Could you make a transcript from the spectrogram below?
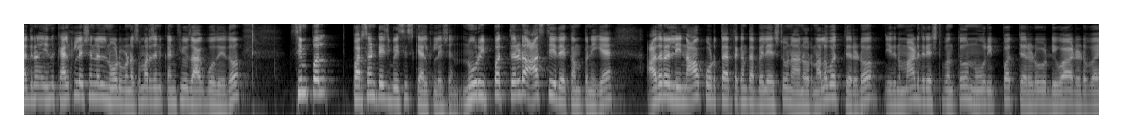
ಅದನ್ನ ಇನ್ನು ಕ್ಯಾಲ್ಕುಲೇಷನಲ್ಲಿ ನೋಡ್ಬೋಣ ಸುಮಾರು ಜನ ಕನ್ಫ್ಯೂಸ್ ಆಗ್ಬೋದು ಇದು. ಸಿಂಪಲ್ ಪರ್ಸಂಟೇಜ್ ಬೇಸಿಸ್ ಕ್ಯಾಲ್ಕುಲೇಷನ್ ನೂರ ಇಪ್ಪತ್ತೆರಡು ಆಸ್ತಿ ಇದೆ ಕಂಪನಿಗೆ. ಅದರಲ್ಲಿ ನಾವು ಕೊಡ್ತಾ ಇರ್ತಕ್ಕಂಥ ಬೆಲೆ ಎಷ್ಟು? ನಾನ್ನೂರ ನಲವತ್ತೆರಡು ಇದನ್ನು ಮಾಡಿದರೆ ಎಷ್ಟು ಬಂತು? ನೂರ ಇಪ್ಪತ್ತೆರಡು ಡಿವೈಡೆಡ್ ಬೈ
